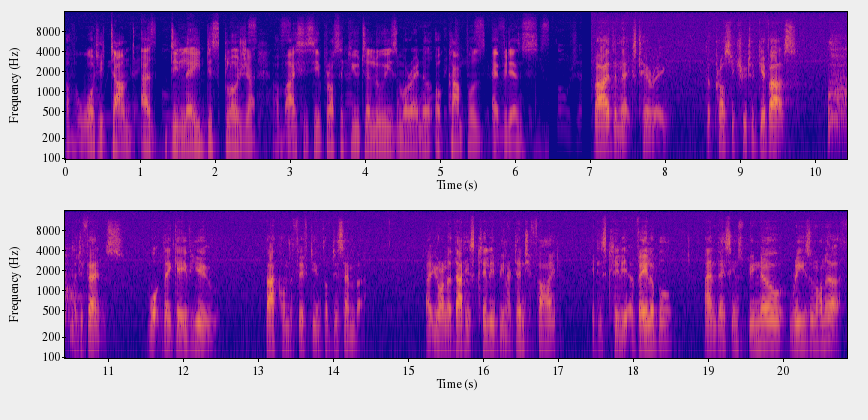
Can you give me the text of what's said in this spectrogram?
over what he termed as delayed disclosure of ICC prosecutor Luis Moreno Ocampo's evidence. by the next hearing, the prosecutor give us, the defense, what they gave you back on the 15th of December. Uh, Your Honor, that has clearly been identified, it is clearly available, and there seems to be no reason on earth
